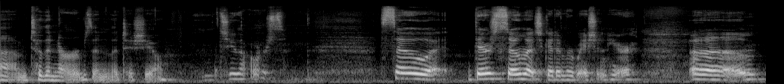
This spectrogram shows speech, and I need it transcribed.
um, to the nerves and the tissue. Two hours. So there's so much good information here. Um,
